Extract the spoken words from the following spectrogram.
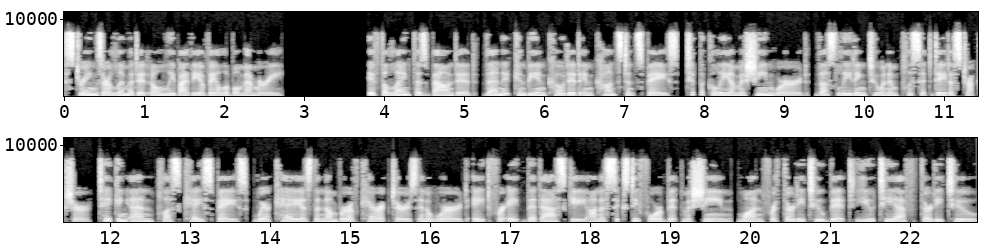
strings are limited only by the available memory. If the length is bounded, then it can be encoded in constant space, typically a machine word, thus leading to an implicit data structure, taking n plus k space, where k is the number of characters in a word 8 for 8-bit ASCII on a 64-bit machine, 1 for 32-bit UTF-32,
